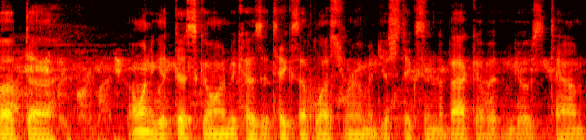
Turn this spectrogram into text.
but uh, I want to get this going because it takes up less room. It just sticks in the back of it and goes to town.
